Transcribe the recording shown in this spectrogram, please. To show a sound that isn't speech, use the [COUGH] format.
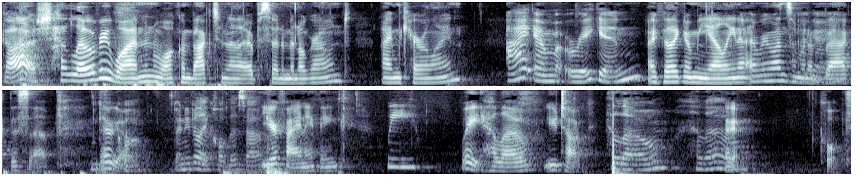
gosh. Hello, everyone, and welcome back to another episode of Middle Ground. I'm Caroline. I am Reagan. I feel like I'm yelling at everyone, so I'm going to Okay. back this up. There we go. Cool. Do I need to like hold this up? You're fine, I think. We. Wait, hello. You talk. Hello. Hello. Okay. Cool.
